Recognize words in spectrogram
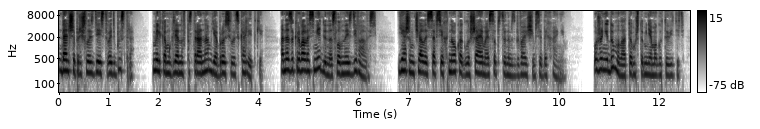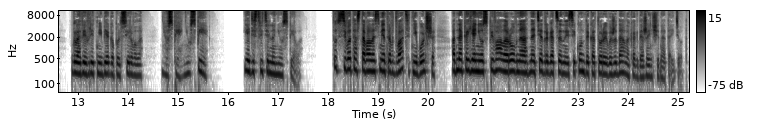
Дальше пришлось действовать быстро. Мельком глянув по сторонам, я бросилась к калитке. Она закрывалась медленно, словно издевалась. Я же мчалась со всех ног, оглушаемая собственным сбивающимся дыханием. Уже не думала о том, что меня могут увидеть. В голове в ритме бега пульсировала «Не успею, не успею». Я действительно не успела. Тут всего-то оставалось метров двадцать, не больше, однако я не успевала ровно на те драгоценные секунды, которые выжидала, когда женщина отойдет.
